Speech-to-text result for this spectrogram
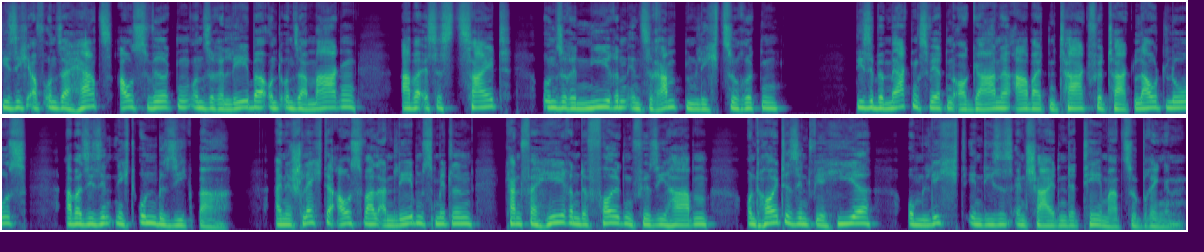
die sich auf unser Herz auswirken, unsere Leber und unser Magen, aber es ist Zeit, unsere Nieren ins Rampenlicht zu rücken. Diese bemerkenswerten Organe arbeiten Tag für Tag lautlos, aber sie sind nicht unbesiegbar. Eine schlechte Auswahl an Lebensmitteln kann verheerende Folgen für sie haben, und heute sind wir hier, um Licht in dieses entscheidende Thema zu bringen.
